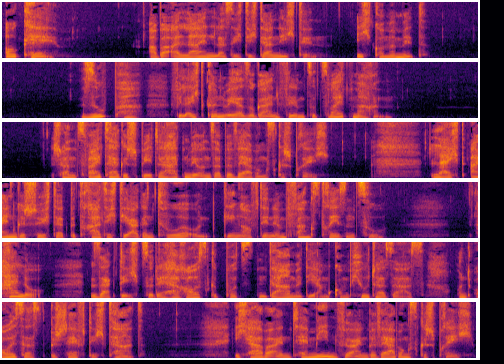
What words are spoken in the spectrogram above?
Okay, aber allein lasse ich dich da nicht hin. Ich komme mit. Super, vielleicht können wir ja sogar einen Film zu zweit machen. Schon zwei Tage später hatten wir unser Bewerbungsgespräch. Leicht eingeschüchtert betrat ich die Agentur und ging auf den Empfangstresen zu. Hallo, sagte ich zu der herausgeputzten Dame, die am Computer saß und äußerst beschäftigt tat. Ich habe einen Termin für ein Bewerbungsgespräch.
